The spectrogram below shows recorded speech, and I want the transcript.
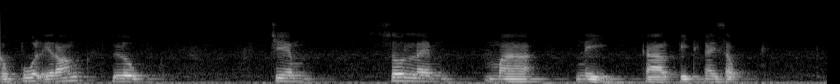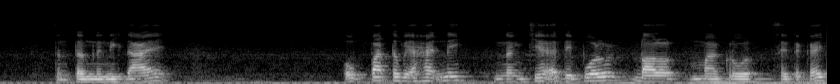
កម្ពុជាអ៊ីរ៉ង់លោក James Soleimani កាលពីថ្ងៃសុក្រទន្ទឹមនឹងនេះដែរឧបទ្ទវហេតុនេះនឹងជះឥទ្ធិពលដល់ម៉ាក្រូសេដ្ឋកិច្ច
